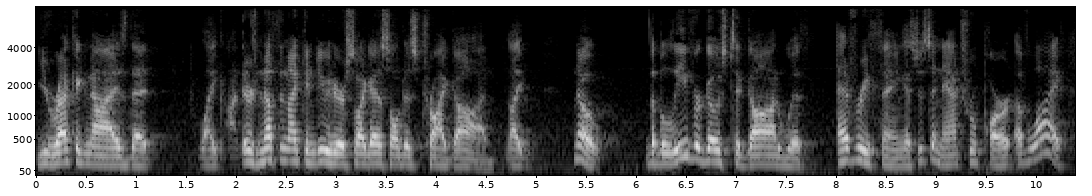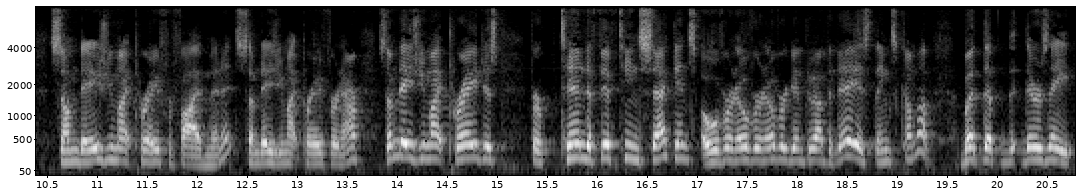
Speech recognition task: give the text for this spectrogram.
you recognize that like uh, there's nothing I can do here, so I guess I'll just try God. Like, no, the believer goes to God with everything. It's just a natural part of life. Some days you might pray for five minutes. Some days you might pray for an hour. Some days you might pray just for 10 to 15 seconds over and over and over again throughout the day as things come up. But the, the, there's a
